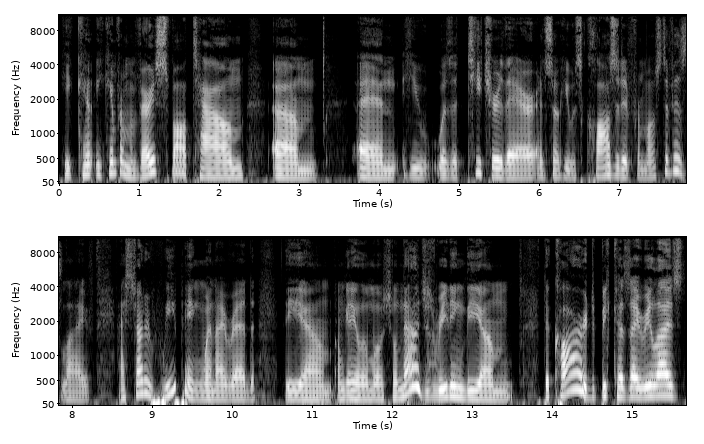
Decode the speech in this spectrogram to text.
He came he came from a very small town. Um, and he was a teacher there, and so he was closeted for most of his life. I started weeping when I read the. Um, I'm getting a little emotional now, just reading the um, the card because I realized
